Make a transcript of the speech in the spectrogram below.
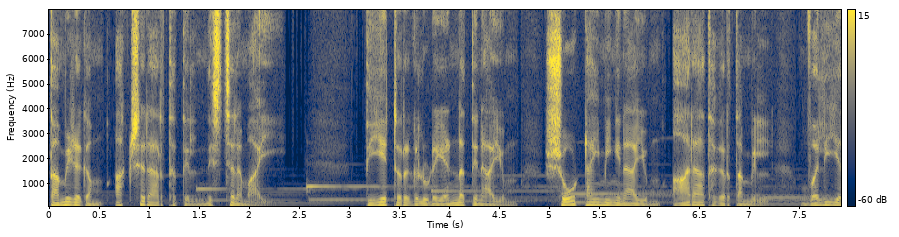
തമിഴകം അക്ഷരാർത്ഥത്തിൽ നിശ്ചലമായി. തിയേറ്ററുകളുടെ എണ്ണത്തിനായും ഷോ ടൈമിങ്ങിനായും ആരാധകർ തമ്മിൽ വലിയ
